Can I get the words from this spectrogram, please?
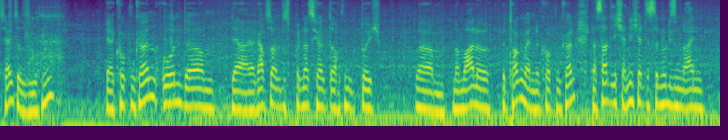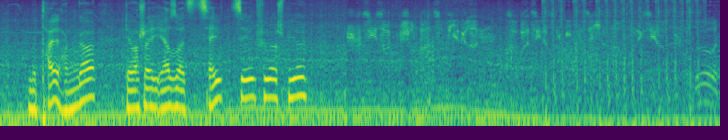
Zelte suchen, ja, gucken können und ähm, ja, da gab es halt das Problem, dass ich halt auch durch ähm, normale Betonwände gucken können. Das hatte ich ja nicht, ich hatte ja nur diesen einen Metallhanger, der wahrscheinlich eher so als Zelt zählt für das Spiel. Sie sollten schon bald zu viel gelangen, sobald Sie das Gebiet gesichert haben, Polizia. Gut.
